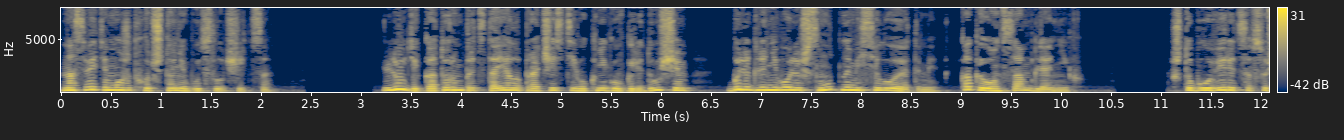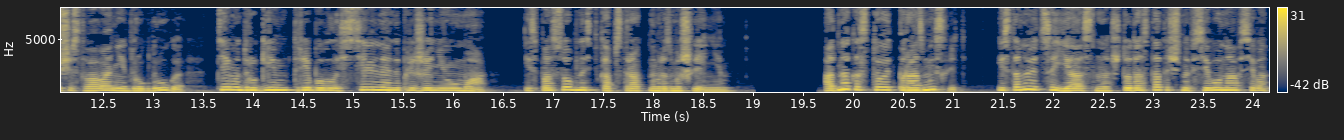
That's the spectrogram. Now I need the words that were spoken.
на свете может хоть что-нибудь случиться. Люди, которым предстояло прочесть его книгу в грядущем, были для него лишь смутными силуэтами, как и он сам для них. Чтобы увериться в существовании друг друга, тем и другим требовалось сильное напряжение ума и способность к абстрактным размышлениям. Однако стоит поразмыслить, и становится ясно, что достаточно всего-навсего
